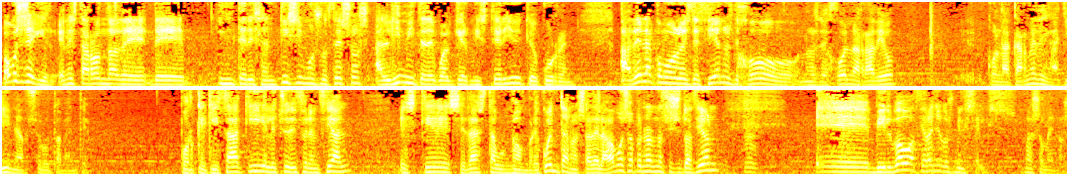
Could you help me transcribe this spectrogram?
Vamos a seguir en esta ronda de, de interesantísimos sucesos al límite de cualquier misterio y que ocurren. Adela, como les decía, nos dejó, nos dejó en la radio eh, con la carne de gallina, absolutamente. Porque quizá aquí el hecho diferencial es que se da hasta un nombre. Cuéntanos, Adela, vamos a ponernos en situación. Eh, Bilbao hacia el año 2006, más o menos,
